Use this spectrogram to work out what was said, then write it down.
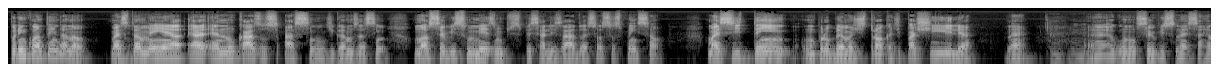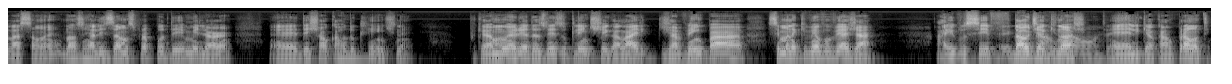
Por enquanto ainda não. Mas também é, é, é no caso assim, digamos assim. O nosso serviço mesmo especializado é só suspensão. Mas se tem um problema de troca de pastilha, né? Uhum. é, algum serviço nessa relação, é, nós realizamos para poder melhor é, deixar o carro do cliente, né? Porque a maioria das vezes o cliente chega lá, ele já vem para semana que vem eu vou viajar. Aí você Ele dá o diagnóstico. É, ele quer o carro para ontem.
